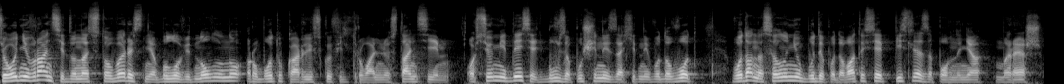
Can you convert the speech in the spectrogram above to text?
Сьогодні вранці, 12 вересня, було відновлено роботу Карлівської фільтрувальної станції. О 7.10 був запущений західний водовод. Вода населенню буде подаватися після заповнення мереж.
